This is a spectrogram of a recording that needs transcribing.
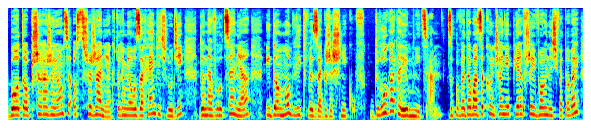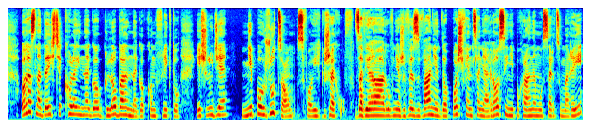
Było to przerażające ostrzeżenie, które miało zachęcić ludzi do nawrócenia i do modlitwy za grzeszników. Druga tajemnica zapowiadała zakończenie I wojny światowej oraz nadejście kolejnego globalnego konfliktu, jeśli ludzie nie porzucą swoich grzechów. Zawierała również wezwanie do poświęcenia Rosji niepokolanemu sercu Maryi,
